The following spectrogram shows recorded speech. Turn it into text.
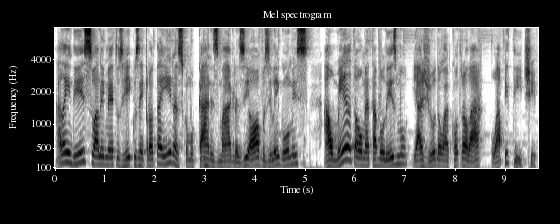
Além disso, alimentos ricos em proteínas, como carnes magras e ovos e legumes, aumentam o metabolismo e ajudam a controlar o apetite.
